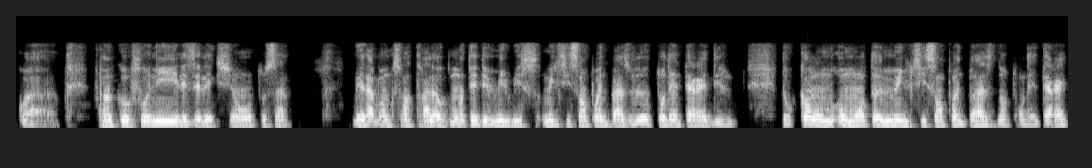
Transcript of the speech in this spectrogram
quoi, francophonie, les élections, tout ça mais la Banque centrale a augmenté de 1600 points de base le taux d'intérêt. Donc, quand on, monte à 1600 points de base le taux d'intérêt,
